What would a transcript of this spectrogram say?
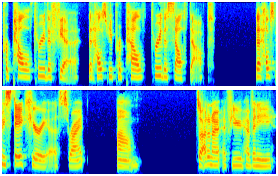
propel through the fear, that helps me propel through the self doubt, that helps me stay curious, right? Um, so I don't know if you have any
